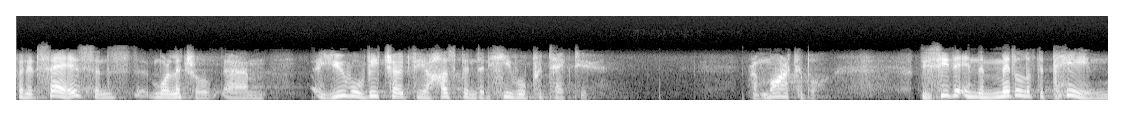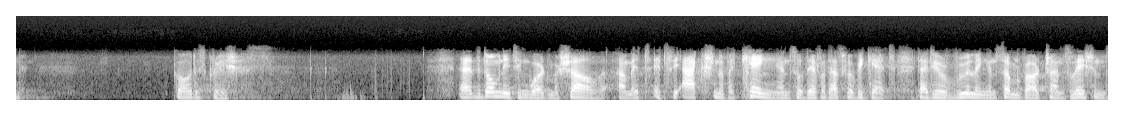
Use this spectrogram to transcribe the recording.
when it says, and it's more literal, um, you will reach out for your husband and he will protect you. Remarkable. You see that in the middle of the pain, God is gracious. Uh, the dominating word, mashal, um, it, it's the action of a king, and so therefore that's where we get the idea of ruling in some of our translations.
